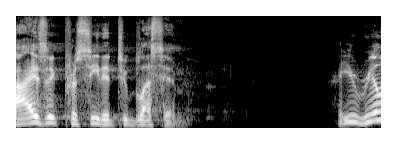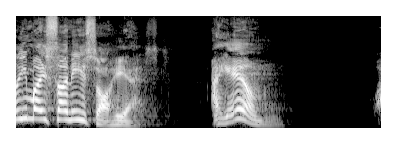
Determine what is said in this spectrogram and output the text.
Isaac proceeded to bless him. Are you really my son Esau? He asked. I am. Wow.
